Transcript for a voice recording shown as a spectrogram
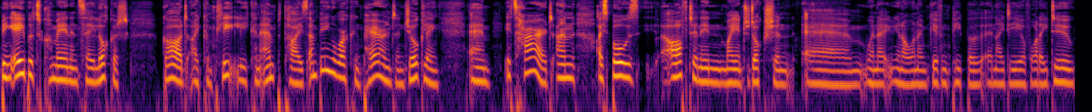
being able to come in and say, look, at God, I completely can empathise. And being a working parent and juggling, um, it's hard. And I suppose often in my introduction, um, when I, you know, when I'm giving people an idea of what I do,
